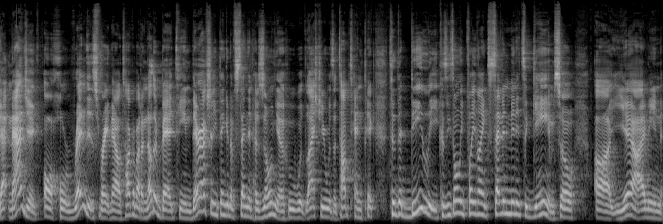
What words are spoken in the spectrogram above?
That Magic are horrendous right now. Talk about another bad team. They're actually thinking of sending Hezonja, who would last year was a top ten pick, to the D League because he's only played like seven minutes a game. So uh, yeah, I mean,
